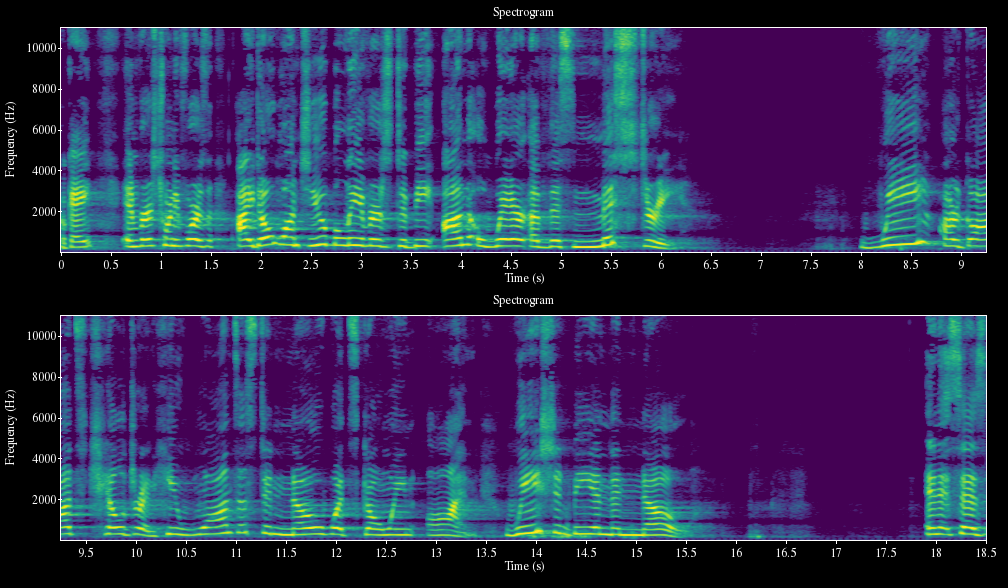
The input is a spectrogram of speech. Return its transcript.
Okay? In verse 24 is I don't want you believers to be unaware of this mystery. We are God's children. He wants us to know what's going on. We should be in the know. And it says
